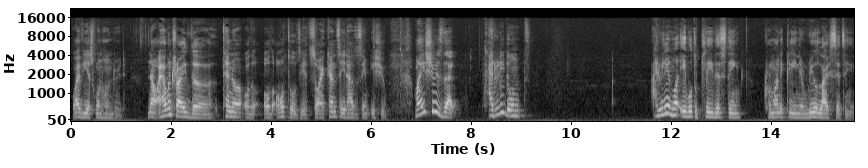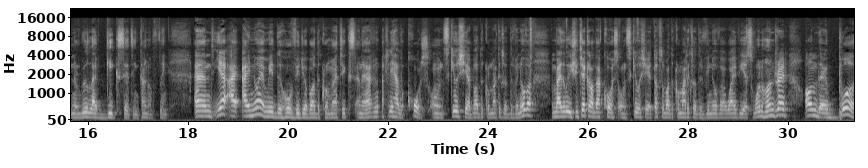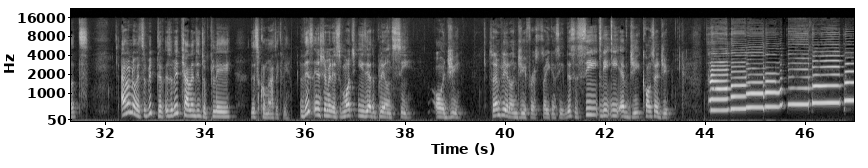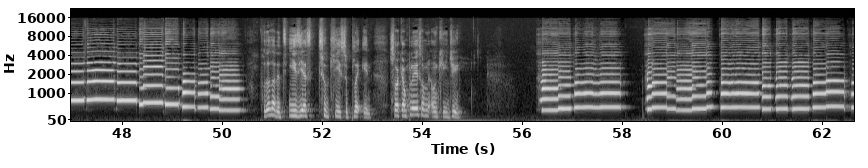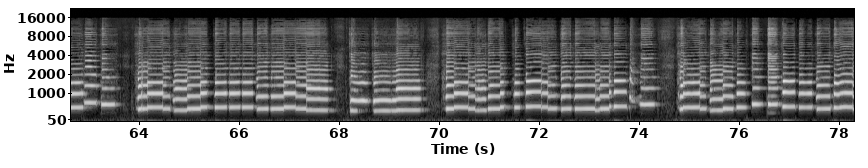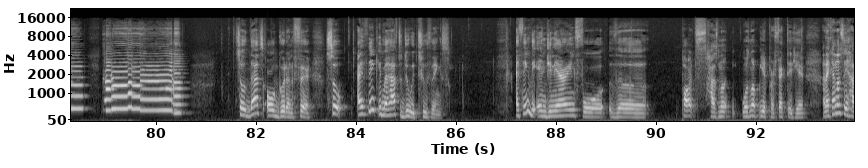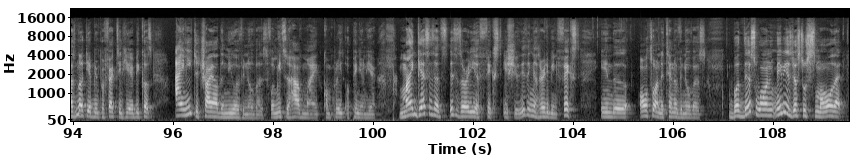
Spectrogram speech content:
YVS 100. Now, I haven't tried the tenor or the or the altos yet, so I can't say it has the same issue. My issue is that I really don't I really am not able to play this thing chromatically in a real life setting, in a real life gig setting kind of thing. And yeah, I, I know I made the whole video about the chromatics and I actually have a course on Skillshare about the chromatics of the Venova. And by the way, you should check out that course on Skillshare. It talks about the chromatics of the Venova YVS 100 on there. But I don't know, it's a bit it's a bit challenging to play this chromatically. This instrument is much easier to play on C or G so let me play it on G first so you can see. This is C, D, E, F, G, concert G. So those are the easiest two keys to play in. So I can play something on key G. So that's all good and fair. So I think it may have to do with two things. I think the engineering for the parts has not was not yet perfected here, and I cannot say has not yet been perfected here because I need to try out the newer Venovas for me to have my complete opinion here. My guess is that this is already a fixed issue. This thing has already been fixed in the alto and the tenor Venovas, but this one maybe it's just too small that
